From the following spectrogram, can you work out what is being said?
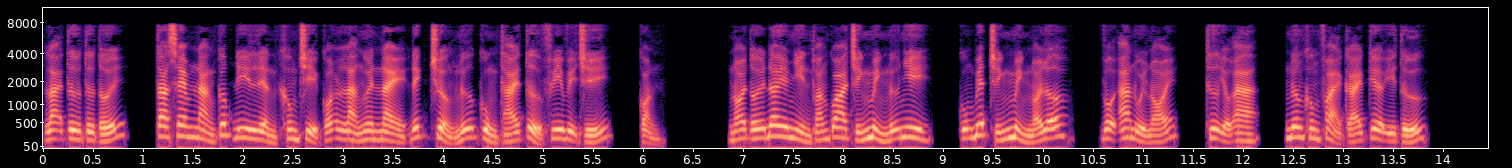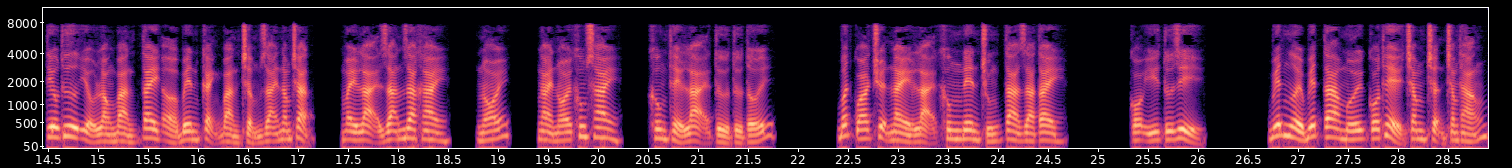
Lại từ từ tới, ta xem nàng cướp đi liền không chỉ có là ngươi này đích trưởng nữ cùng thái tử phi vị trí, còn. Nói tới đây nhìn thoáng qua chính mình nữ nhi, cũng biết chính mình nói lỡ, vội an ủi nói, thư hiểu a, nương không phải cái kia ý tứ. Tiêu thư hiểu lòng bàn tay ở bên cạnh bàn chậm rãi nắm chặt, mày lại giãn ra khai, nói, ngài nói không sai, không thể lại từ từ tới. Bất quá chuyện này lại không nên chúng ta ra tay. Có ý tứ gì? Biết người biết ta mới có thể trăm trận trăm thắng,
